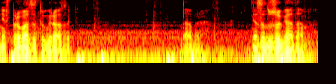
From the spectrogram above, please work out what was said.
Nie wprowadzę tu grozy. Dobra. Ja za dużo gadam.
